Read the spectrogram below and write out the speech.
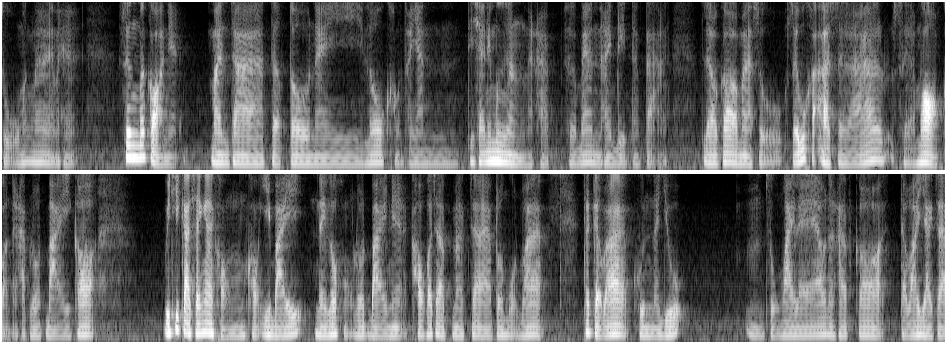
สูงมากๆนะฮะ ซึ่งเมื่อก่อนเนี่ยมันจะเติบโตในโลกของจักรยานที่ใช้ในเมืองนะครับเออร์แบนไฮบริดต่างๆ แล้วก็มาสู่เสือบุคเสือเสือหมอบก่อนนะครับรถไบค์ก็วิธีการใช้งานของของ e-bike ในโลกของรถไบค์เนี่ยเขาก็จะมักจะโปรโมทว่า ถ้าเกิดว่าคุณอายุสูงวัยแล้วนะครับ ก็แต่ว่าอยากจะ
